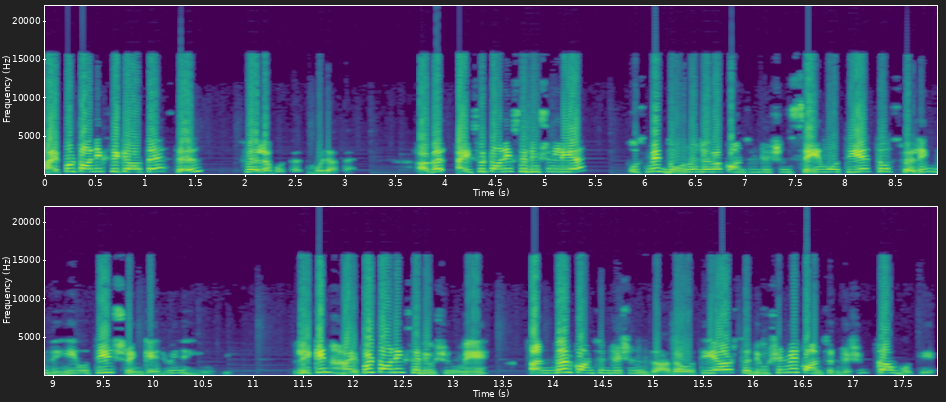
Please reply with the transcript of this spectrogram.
हाइपोटोनिक से क्या होता है? सेल स्वेलअप होता, हो जाता है। अगर आइसोटोनिक सोल्यूशन लिया है, उसमें दोनों जगह कॉन्सेंट्रेशन सेम होती है तो स्वेलिंग नहीं होती श्रिंकेज भी नहीं होती। लेकिन हाइपरटोनिक सोल्यूशन में अंदर कॉन्सेंट्रेशन ज़्यादा होती है और सोल्यूशन में कॉन्सेंट्रेशन कम होती है।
